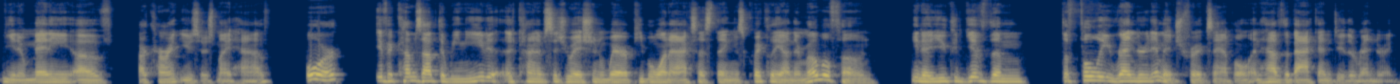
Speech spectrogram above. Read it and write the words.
you know, many of our current users might have, or if it comes up that we need a kind of situation where people want to access things quickly on their mobile phone, you know, you could give them the fully rendered image, for example, and have the backend do the rendering.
